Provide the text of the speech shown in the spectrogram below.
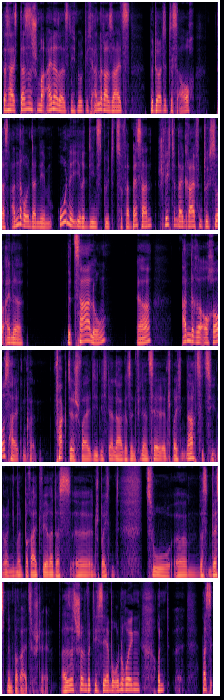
Das heißt, das ist schon mal einerseits nicht möglich. Andererseits bedeutet das auch, dass andere Unternehmen, ohne ihre Dienstgüte zu verbessern, schlicht und ergreifend durch so eine Bezahlung, ja, andere auch raushalten können. Faktisch, weil die nicht in der Lage sind, finanziell entsprechend nachzuziehen oder niemand bereit wäre, das äh, entsprechend zu, ähm, das Investment bereitzustellen. Also das ist schon wirklich sehr beunruhigend. Und äh, was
